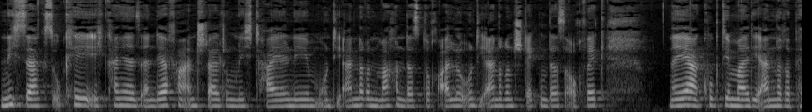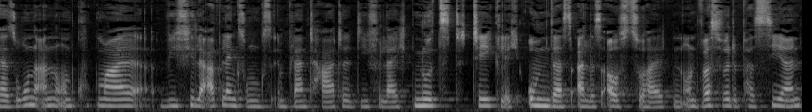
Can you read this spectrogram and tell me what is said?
nicht sagst, okay, ich kann jetzt an der Veranstaltung nicht teilnehmen und die anderen machen das doch alle und die anderen stecken das auch weg. naja, guck dir mal die andere Person an und guck mal, wie viele Ablenkungsimplantate die vielleicht nutzt täglich, um das alles auszuhalten. Und was würde passieren,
